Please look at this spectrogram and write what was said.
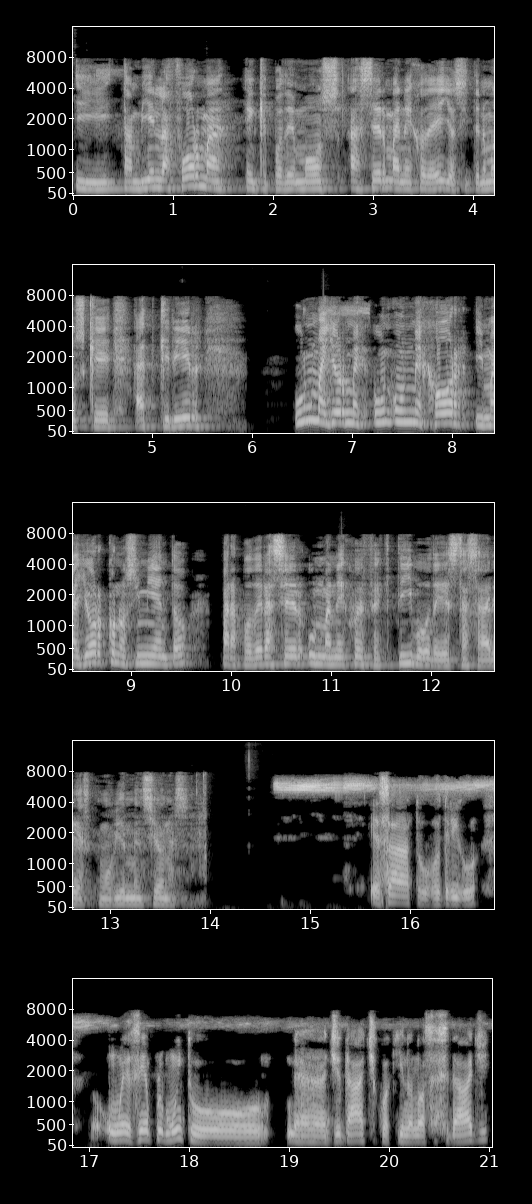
y también la forma en que podemos hacer manejo de ellos y tenemos que adquirir un mayor, un, un mejor y mayor conocimiento para poder hacer un manejo efectivo de estas áreas, como bien mencionas. Exato, Rodrigo. Um exemplo muito uh, didático aqui na nossa cidade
